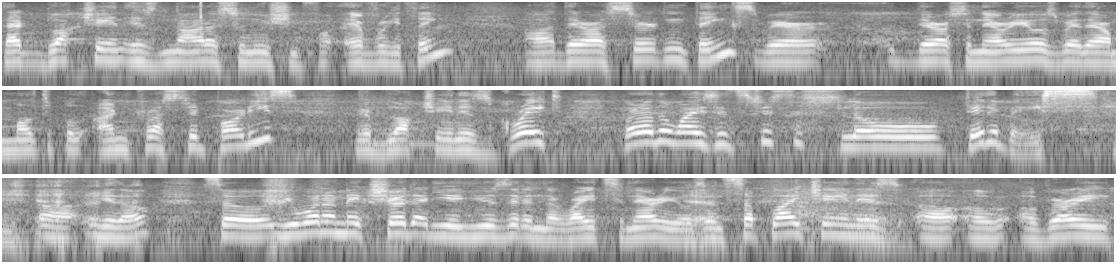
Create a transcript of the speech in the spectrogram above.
that blockchain is not a solution for everything. Uh, there are certain things where there are scenarios where there are multiple untrusted parties, where blockchain is great, but otherwise it's just a slow database, yeah. uh, you know? So you want to make sure that you use it in the right scenarios, yeah. and supply chain yeah. is a, a, a very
